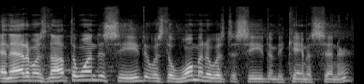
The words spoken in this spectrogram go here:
And Adam was not the one deceived, it was the woman who was deceived and became a sinner.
